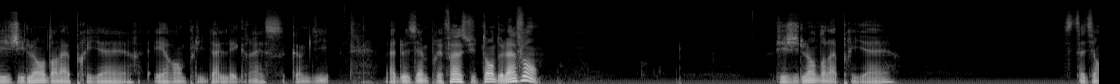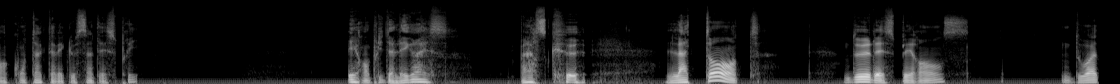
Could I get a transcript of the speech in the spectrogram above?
vigilants dans la prière et remplis d'allégresse, comme dit la deuxième préface du temps de l'Avent. Vigilants dans la prière, c'est-à-dire en contact avec le Saint-Esprit, et remplis d'allégresse, parce que l'attente de l'espérance doit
